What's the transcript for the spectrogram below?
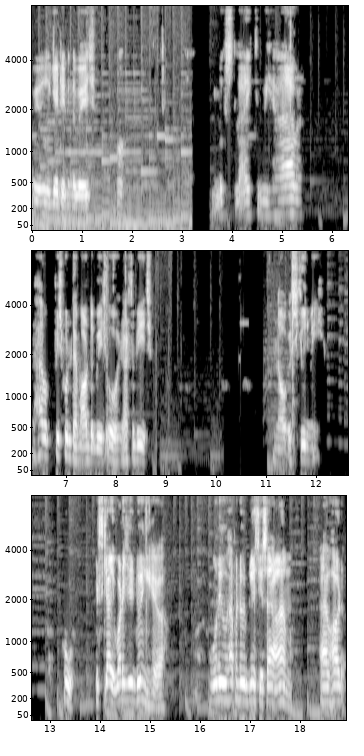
we'll get it in the village oh looks like we have have a peaceful time out the beach. Oh, that's the beach. No, excuse me. Oh, it's scary. What are you doing here? Would you happen to be Blaze? Yes, I am. I have heard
